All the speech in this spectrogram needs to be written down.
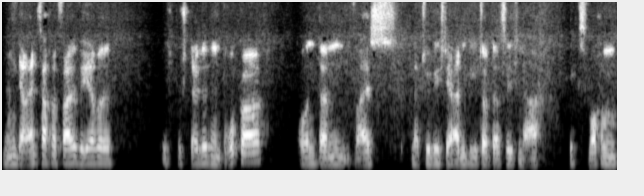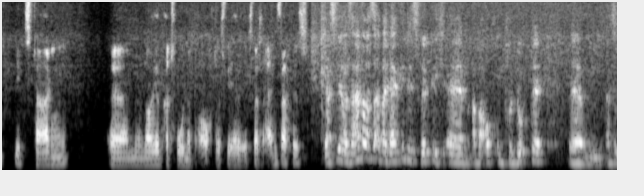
Der einfache Fall wäre, ich bestelle einen Drucker und dann weiß natürlich der Anbieter, dass ich nach x Wochen, x Tagen äh, eine neue Patrone brauche. Das wäre jetzt was Einfaches. Das wäre was Einfaches, aber da geht es wirklich ähm, aber auch um Produkte, ähm, also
